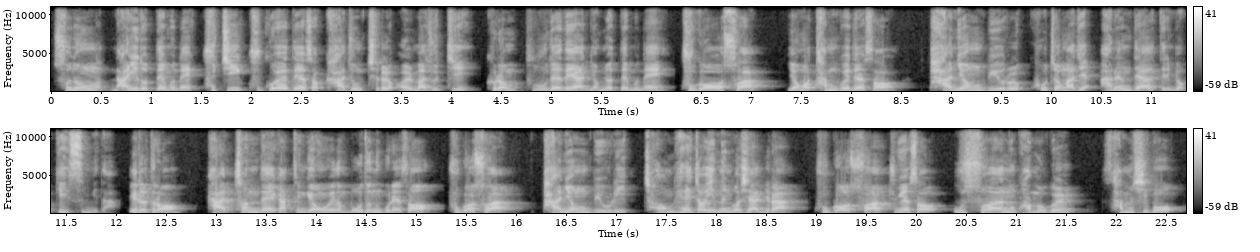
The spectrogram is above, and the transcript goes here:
수능 난이도 때문에 굳이 국어에 대해서 가중치를 얼마 줄지 그런 부분에 대한 염려 때문에 국어, 수학, 영어 탐구에 대해서 반영 비율을 고정하지 않은 대학들이 몇 개 있습니다. 예를 들어 가천대 같은 경우에는 모든 군에서 국어, 수학 반영 비율이 정해져 있는 것이 아니라 국어, 수학 중에서 우수한 과목을 35,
